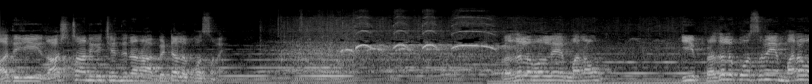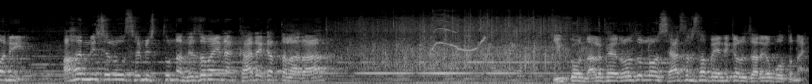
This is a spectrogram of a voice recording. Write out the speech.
అది ఈ రాష్ట్రానికి చెందిన నా బిడ్డల కోసమే. ప్రజల వల్లే మనం ఈ ప్రజల కోసమే మనం అని అహర్నిశలు శ్రమిస్తున్న నిజమైన కార్యకర్తలారా ఇంకో నలభై రోజుల్లో శాసనసభ ఎన్నికలు జరగబోతున్నాయి.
